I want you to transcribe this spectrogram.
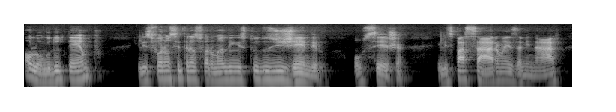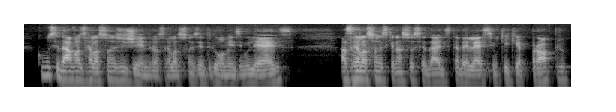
Ao longo do tempo, eles foram se transformando em estudos de gênero, ou seja, eles passaram a examinar como se davam as relações de gênero, as relações entre homens e mulheres, as relações que na sociedade estabelecem o que é próprio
